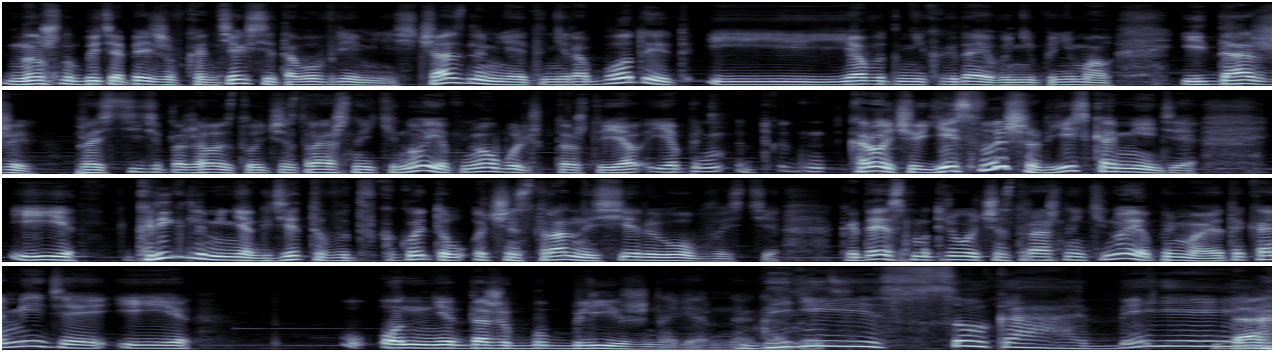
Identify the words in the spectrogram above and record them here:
нужно быть, опять же, в контексте того времени. Сейчас для меня это не работает, и я вот никогда его не понимал. И даже, простите, пожалуйста, очень страшное кино я понимал больше, потому что я, я поним- Короче, есть слэшер, есть комедия. И крик для меня где-то вот в какой-то очень странной серой области. Когда я смотрю очень страшное кино, я понимаю, это комедия, и он мне даже ближе, наверное. Беги, сука, беги! Да.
